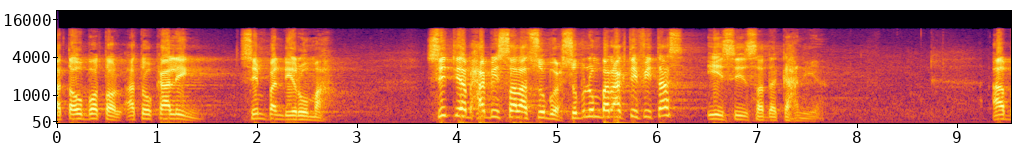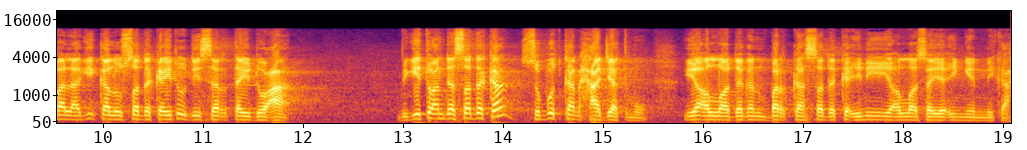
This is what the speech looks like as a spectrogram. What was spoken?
atau botol atau kaling simpan di rumah. Setiap habis salat subuh sebelum beraktivitas isi sedekahnya. Apalagi kalau sedekah itu disertai doa. Begitu anda sedekah, sebutkan hajatmu. Ya Allah dengan berkah sedekah ini, Ya Allah saya ingin nikah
